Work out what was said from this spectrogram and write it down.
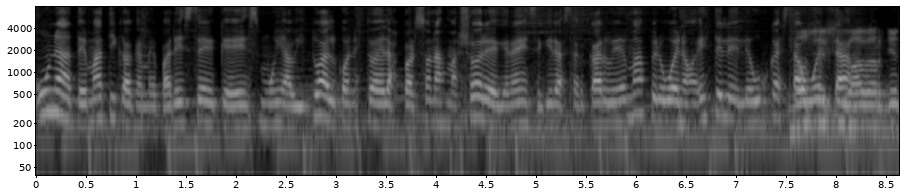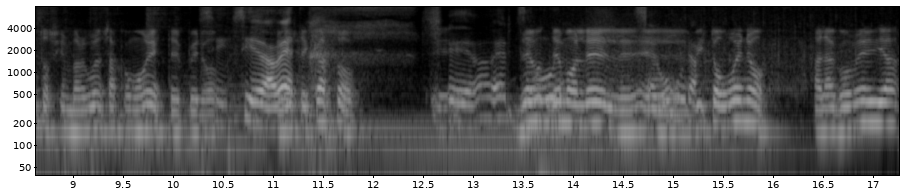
una temática que me parece que es muy habitual con esto de las personas mayores, que nadie se quiere hacer cargo y demás, pero bueno, este le, le busca esa no vuelta. Sé si va a haber nietos sinvergüenzas como este, pero Sí, sí debe haber. en este caso Sí, eh, debe haber, de- seguro. démosle el, el visto bueno a la comedia,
